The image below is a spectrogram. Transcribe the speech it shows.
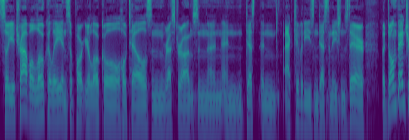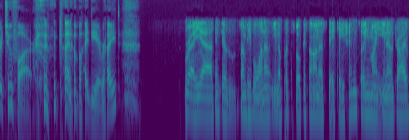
so you travel locally and support your local hotels and restaurants and and and, des- and activities and destinations there, but don't venture too far, kind of idea, right? Right. Yeah, I think some people want to you know put the focus on a staycation, so you might you know drive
